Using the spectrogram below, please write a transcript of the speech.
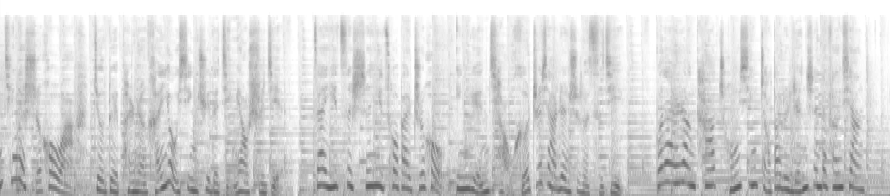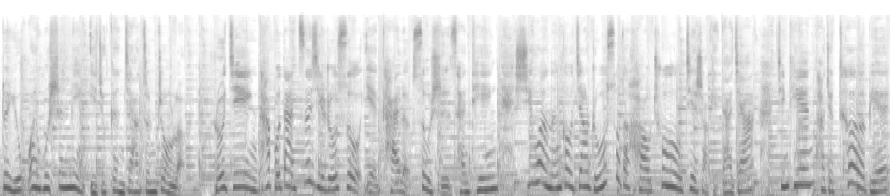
年轻的时候啊，就对烹饪很有兴趣的景妙师姐，在一次生意挫败之后，因缘巧合之下认识了慈济，不但让她重新找到了人生的方向，对于万物生命也就更加尊重了。如今，他不但自己茹素，也开了素食餐厅，希望能够将茹素的好处介绍给大家。今天，他就特别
